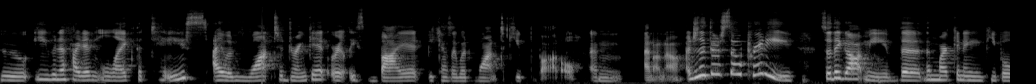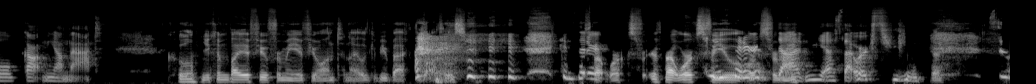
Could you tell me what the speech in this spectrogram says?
who, even if I didn't like the taste, I would want to drink it or at least buy it because I would want to keep the bottle. And I don't know. I just think they're so pretty. So they got me. The the marketing people got me on that. Cool. You can buy a few for me if you want, and I'll give you back the bottles. if that works for if that works for you, it works for me. Yes, that works for me. Okay. So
